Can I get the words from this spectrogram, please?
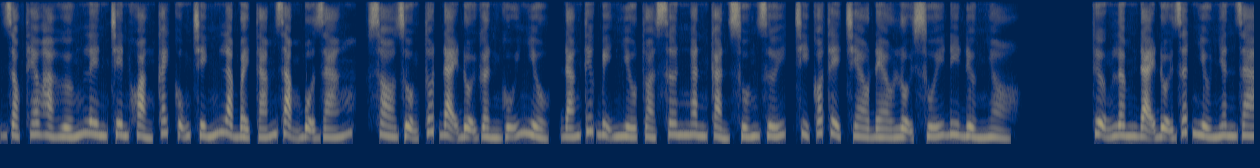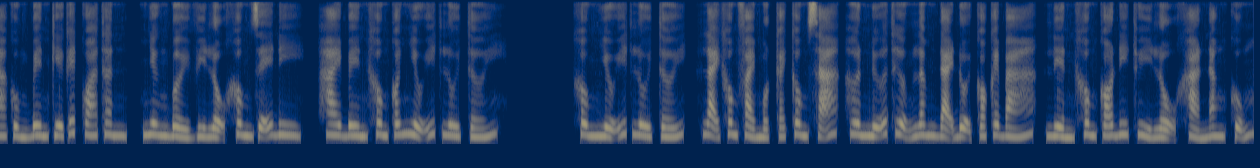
dọc theo Hà hướng lên trên khoảng cách cũng chính là 7-8 dặm bộ dáng, so ruộng tốt đại đội gần gũi nhiều, đáng tiếc bị nhiều tòa sơn ngăn cản xuống dưới, chỉ có thể trèo đèo lội suối đi đường nhỏ. Thượng lâm đại đội rất nhiều nhân gia cùng bên kia kết quá thân, nhưng bởi vì lộ không dễ đi, hai bên không có nhiều ít lui tới. Không nhiều ít lui tới, lại không phải một cái công xã, hơn nữa thượng lâm đại đội có cái bá, liền không có đi thủy lộ khả năng cũng.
